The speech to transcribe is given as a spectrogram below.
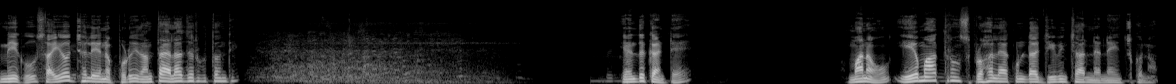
మీకు సయోధ్య లేనప్పుడు ఇదంతా ఎలా జరుగుతుంది? ఎందుకంటే మనం ఏమాత్రం స్పృహ లేకుండా జీవించాలని నిర్ణయించుకున్నాం.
